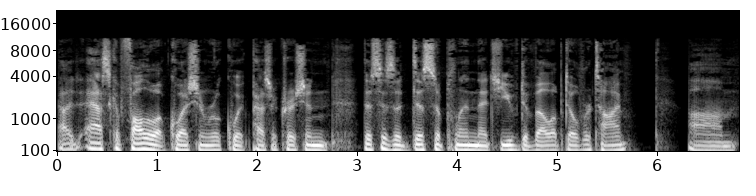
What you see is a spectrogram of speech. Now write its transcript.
uh, ask a follow up question real quick, Pastor Christian. This is a discipline that you've developed over time. Um,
